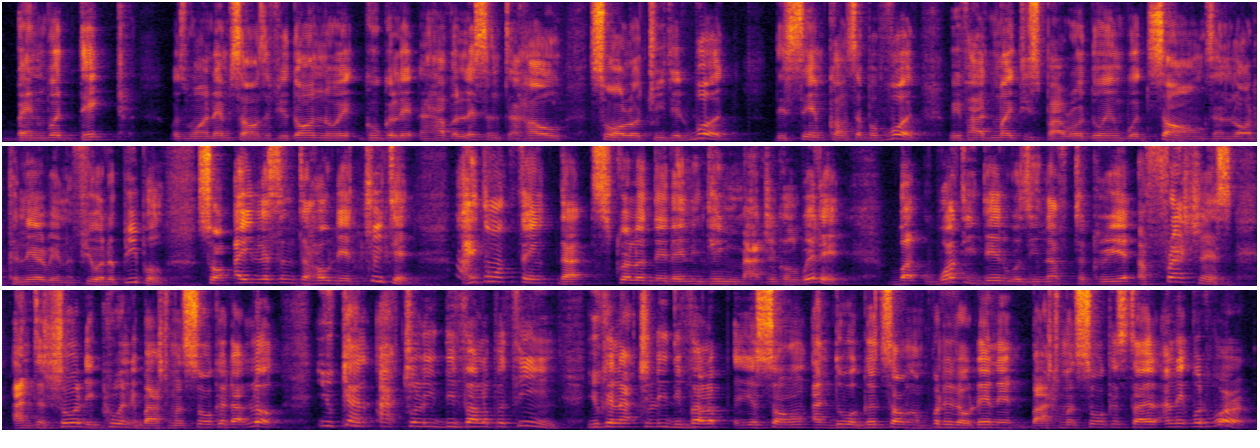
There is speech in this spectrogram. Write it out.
Ben Wood Dick was one of them songs. If you don't know it, Google it and have a listen to how Swallow treated wood. The same concept of wood. We've had Mighty Sparrow doing wood songs and Lord Canary and a few other people. So I listened to how they treat it. I don't think that Skrilla did anything magical with it, but what he did was enough to create a freshness and to show the crew in the Bashment Soca that look, you can actually develop a theme. You can actually develop your song and do a good song and put it out there in it Bashment Soca style and it would work.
